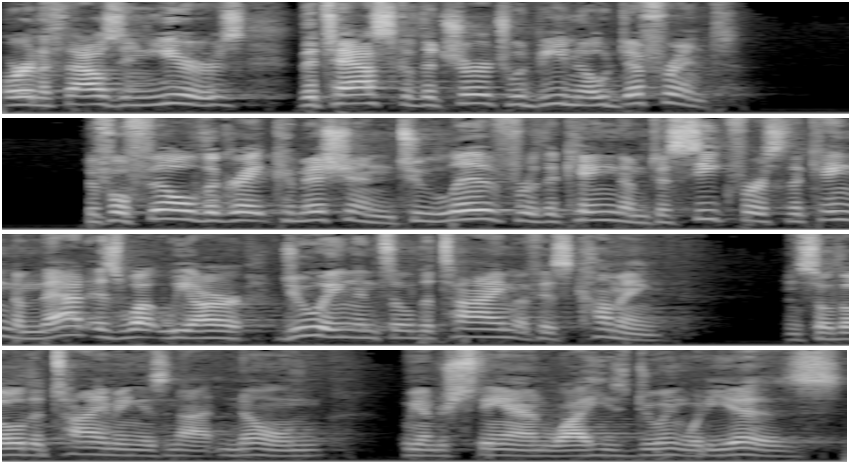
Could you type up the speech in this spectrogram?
or in a thousand years, the task of the church would be no different. To fulfill the Great Commission, to live for the kingdom, to seek first the kingdom, that is what we are doing until the time of his coming. And so, though the timing is not known, we understand why he's doing what he is.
